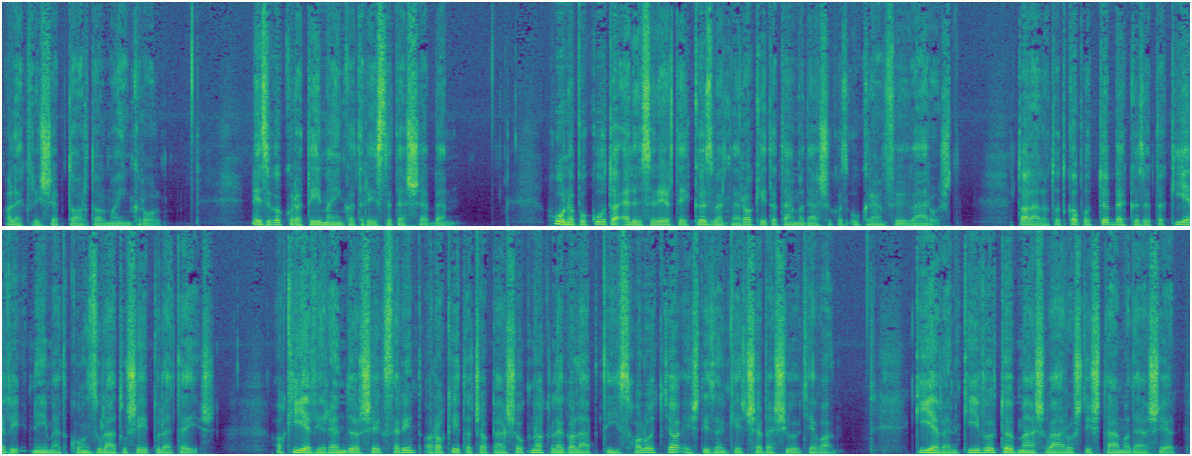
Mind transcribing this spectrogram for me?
a legfrissebb tartalmainkról. Nézzük akkor a témáinkat részletesebben. Hónapok óta először érték közvetlen rakétatámadások az ukrán fővárost. Találatot kapott többek között a kievi német konzulátus épülete is. A kievi rendőrség szerint a rakétacsapásoknak legalább 10 halottja és 12 sebesültje van. Kijeven kívül több más várost is támadásért,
